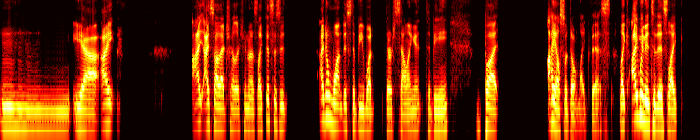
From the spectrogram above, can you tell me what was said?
Mm, yeah, I, I, I saw that trailer too, and I was like, "This isn't. I don't want this to be what they're selling it to be," but I also don't like this. Like, I went into this like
